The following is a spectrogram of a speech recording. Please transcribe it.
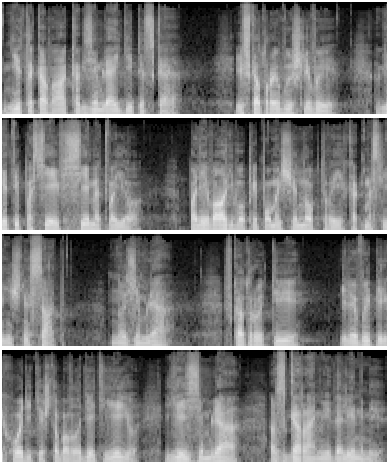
не такова, как земля египетская – из которой вышли вы, где ты, посеяв семя твое, поливал его при помощи ног твоих, как масленичный сад. Но земля, в которую ты или вы переходите, чтобы овладеть ею, есть земля с горами и долинами,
